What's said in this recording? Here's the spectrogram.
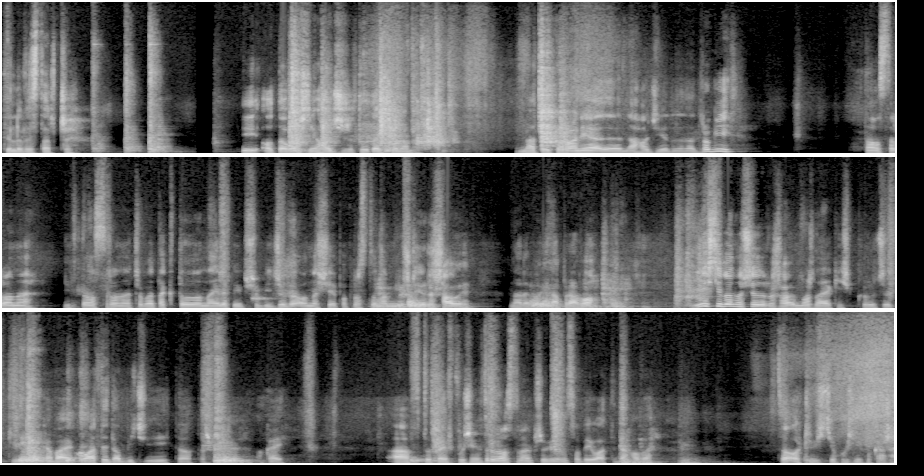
Tyle wystarczy. I o to właśnie chodzi, że tutaj się nam na tej koronie e, nachodzi jeden na drugi. W tą stronę i w tą stronę trzeba tak to najlepiej przybić, żeby one się po prostu nam już nie ruszały na lewo i na prawo. Jeśli będą się ruszały, można jakiś króciutki kawałek łaty dobić i to też będzie ok. A tutaj później w drugą stronę przybijemy sobie łaty dachowe co oczywiście później pokażę.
